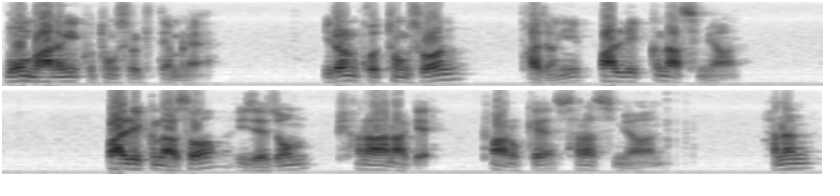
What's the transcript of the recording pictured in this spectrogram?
몸 반응이 고통스럽기 때문에 이런 고통스러운 과정이 빨리 끝났으면 빨리 끝나서 이제 좀 편안하게 평화롭게 살았으면 하는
